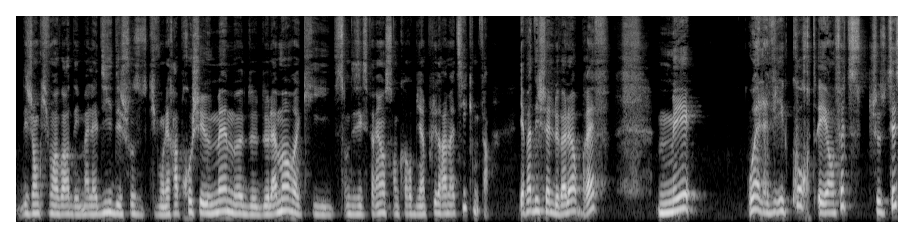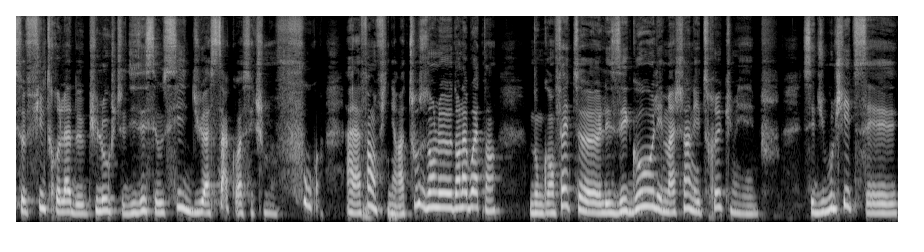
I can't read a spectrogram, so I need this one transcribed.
des gens qui vont avoir des maladies, des choses qui vont les rapprocher eux-mêmes de, de la mort et qui sont des expériences encore bien plus dramatiques. Enfin, il n'y a pas d'échelle de valeur, bref. Mais ouais, la vie est courte. Et en fait, tu sais, ce filtre-là de culot que je te disais, c'est aussi dû à ça, quoi. C'est que je m'en fous. À la fin, on finira tous dans le dans la boîte. Hein. Donc en fait, euh, les égos, les machins, les trucs, mais c'est du bullshit. C'est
